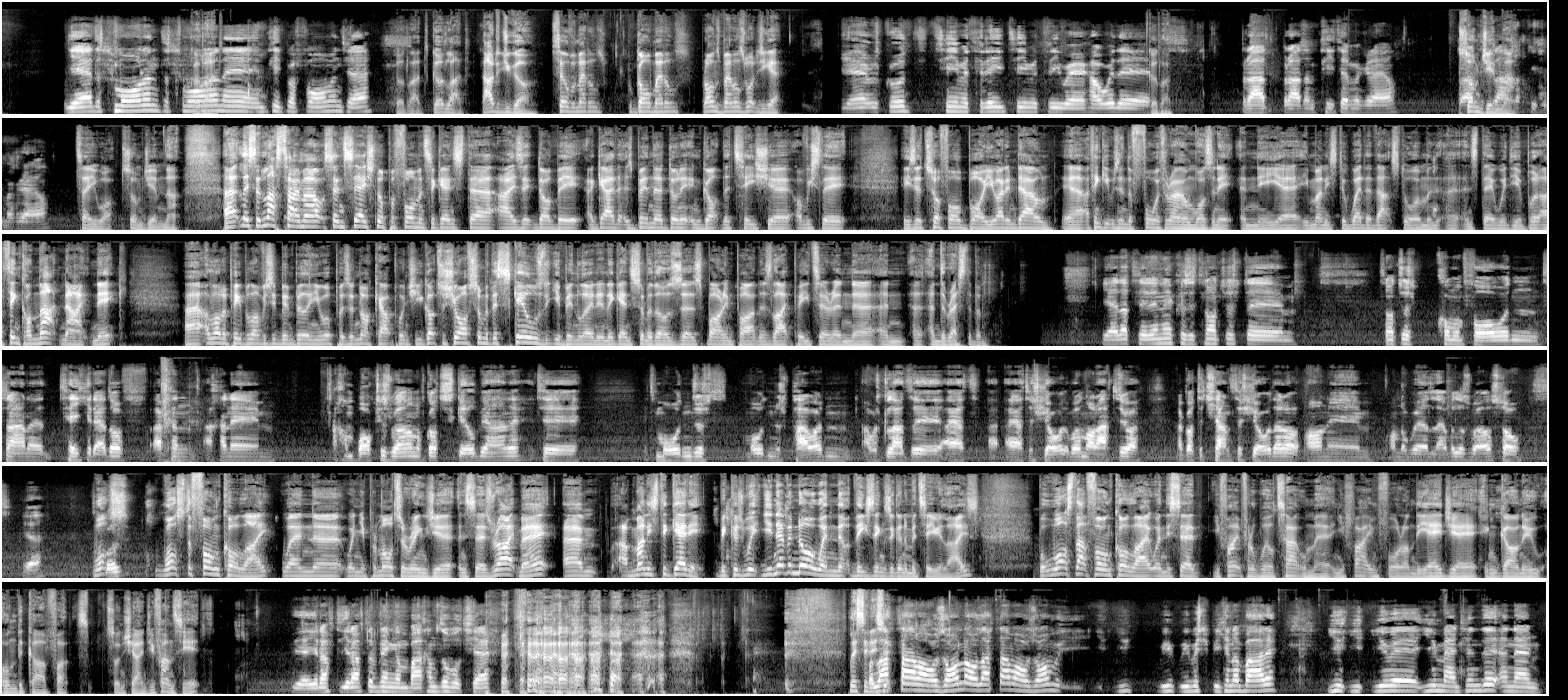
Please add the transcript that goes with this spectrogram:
Yeah, this morning, this morning uh, in peak performance, yeah. Good lad, good lad. How did you go? Silver medals, gold medals, bronze medals, what did you get? Yeah, it was good. Team of three, team of three workout with uh, Good lad. Brad, Brad and Peter McGrail. Brad Some gym that. Peter McGrail. Tell you what, some gym that. Uh, listen, last time out, sensational performance against uh, Isaac Dogboe, a guy that has been there, done it, and got the t-shirt. Obviously, he's a tough old boy. You had him down. Yeah, I think it was in the fourth round, wasn't it? And he uh, he managed to weather that storm and, and stay with you. But I think on that night, Nick, uh, a lot of people obviously been billing you up as a knockout puncher. You got to show off some of the skills that you've been learning against some of those uh, sparring partners like Peter and uh, and and the rest of them. Yeah, that's it, innit? Because it's not just um, it's not just coming forward and trying to take your head off. I can I can um, I can box as well, and I've got skill behind it. Uh, it's more than just more than just power, and I was glad that I had I had to show it. Well, not had to. I, I got the chance to show that on um, on the world level as well. So, yeah. What's what's the phone call like when uh, when your promoter rings you and says, "Right, mate, um, I've managed to get it"? Because we, you never know when th- these things are going to materialise. But what's that phone call like when they said you're fighting for a world title, mate, and you're fighting for on the AJ Ngannou undercard, fa- Sunshine? Do you fancy it? Yeah, you'd have to you'd have to bring him back and double check. Listen, But last time I was on, no, last time I was on, we- you, we, we were speaking about it. You you you, uh, you mentioned it, and then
